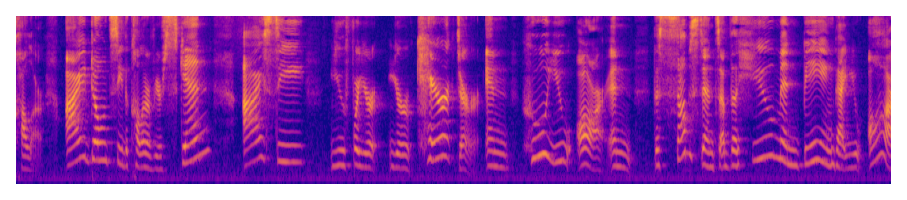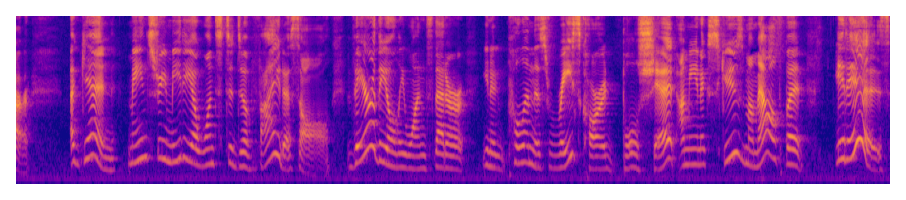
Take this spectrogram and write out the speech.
color. I don't see the color of your skin. I see you for your your character and who you are and the substance of the human being that you are. Again, mainstream media wants to divide us all. They're the only ones that are, you know, pulling this race card bullshit. I mean, excuse my mouth, but it is.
